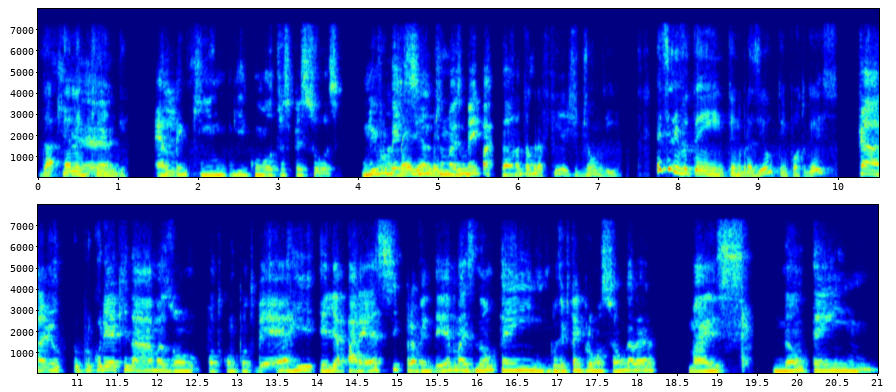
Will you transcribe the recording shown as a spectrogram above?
Da Ellen é- King. Ellen King com outras pessoas. Um livro bem simples, mas bem bacana. Fotografias de John Lee. Esse livro tem, tem no Brasil? Tem em português? Cara, eu, eu procurei aqui na Amazon.com.br, ele aparece para vender, mas não tem. Inclusive está em promoção, galera, mas não tem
